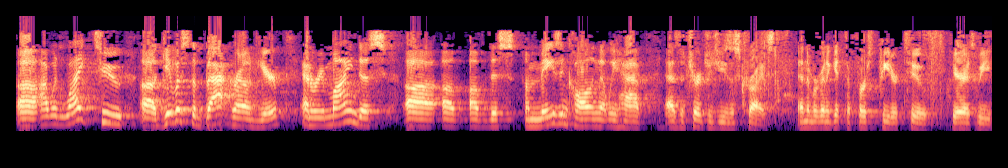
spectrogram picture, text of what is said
uh, I would like to uh, give us the background here and remind us uh, of, of this amazing calling that we have as the Church of Jesus Christ. And then we're going to get to 1 Peter 2 here as we,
